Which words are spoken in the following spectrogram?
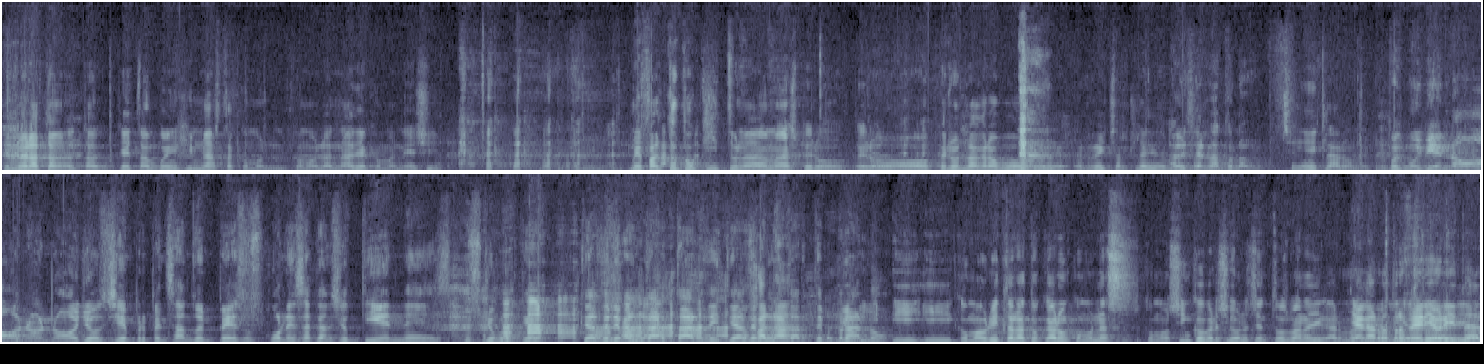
que no era tan, tan- que tan buen gimnasta como, el- como la Nadia Comaneci. Me faltó poquito nada más, pero, pero, pero la grabó eh, Richard Clayderman. A ver si rato la. Sí, claro. Pues muy bien, no, no, no, yo siempre pensando en pesos, con esa canción tienes, pues yo creo que te has de levantar tarde y te has de levantar temprano. Y, y- y como ahorita la tocaron como unas como cinco versiones, entonces van a llegar más. ¿Ya agarró otra feria ahorita?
